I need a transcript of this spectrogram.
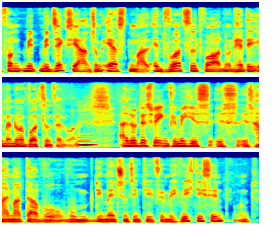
von, mit, mit sechs Jahren zum ersten Mal entwurzelt worden und hätte immer nur Wurzeln verloren. Mhm. Also deswegen für mich ist, ist, ist Heimat da, wo, wo die Menschen sind, die für mich wichtig sind und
